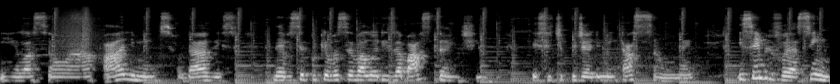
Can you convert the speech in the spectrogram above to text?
em relação a, alimentos saudáveis, deve ser porque você valoriza bastante esse tipo de alimentação, né? E sempre foi assim?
